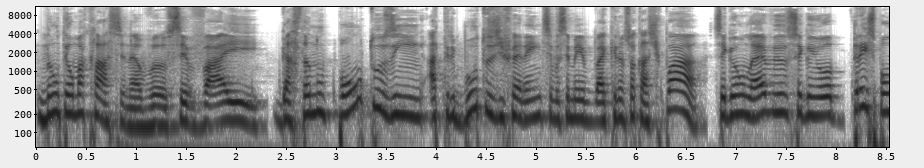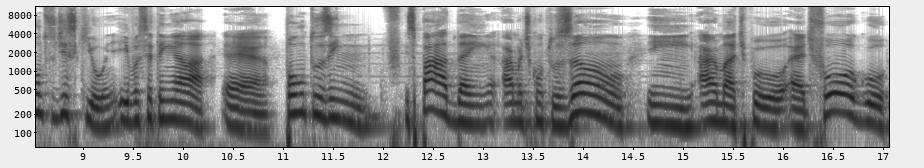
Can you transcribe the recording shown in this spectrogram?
não tem uma classe, né? Você vai gastando pontos em atributos diferentes e você meio vai criando sua classe. Tipo, ah, você ganhou um level, você ganhou três pontos de skill. E você tem lá, é, pontos em espada, em arma de contusão, em arma, tipo, é, de fogo,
